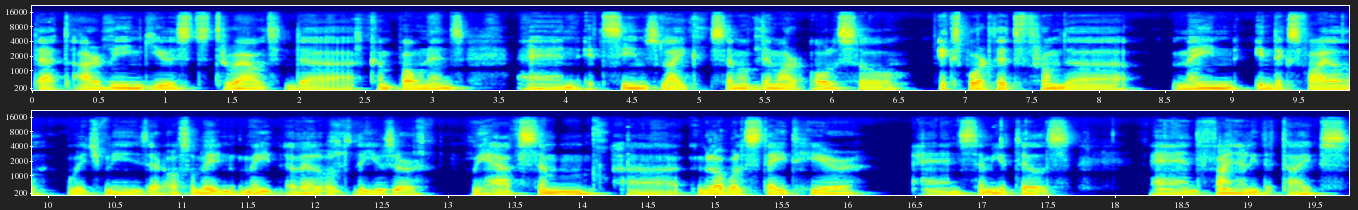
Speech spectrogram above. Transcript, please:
that are being used throughout the components. And it seems like some of them are also exported from the main index file, which means they're also being made available to the user we have some uh, global state here and some utils and finally the types.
